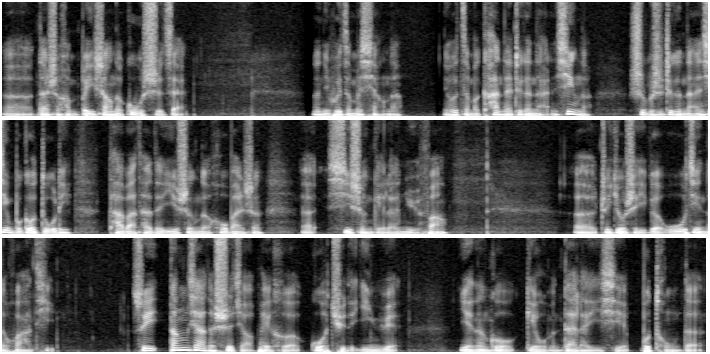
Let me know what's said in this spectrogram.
呃，但是很悲伤的故事在。那你会怎么想呢？你会怎么看待这个男性呢？是不是这个男性不够独立，他把他的一生的后半生，呃，牺牲给了女方？呃，这又是一个无尽的话题。所以当下的视角配合过去的音乐，也能够给我们带来一些不同的。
